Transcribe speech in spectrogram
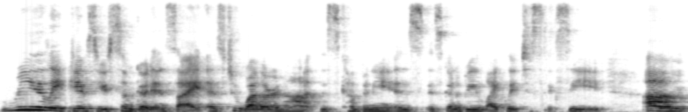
really gives you some good insight as to whether or not this company is, is going to be likely to succeed. Um,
